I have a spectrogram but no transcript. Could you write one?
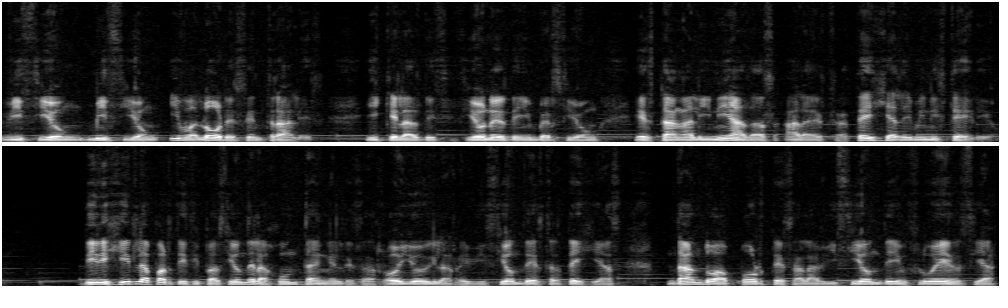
visión, misión y valores centrales, y que las decisiones de inversión están alineadas a la estrategia del ministerio. Dirigir la participación de la Junta en el desarrollo y la revisión de estrategias, dando aportes a la visión de influencia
